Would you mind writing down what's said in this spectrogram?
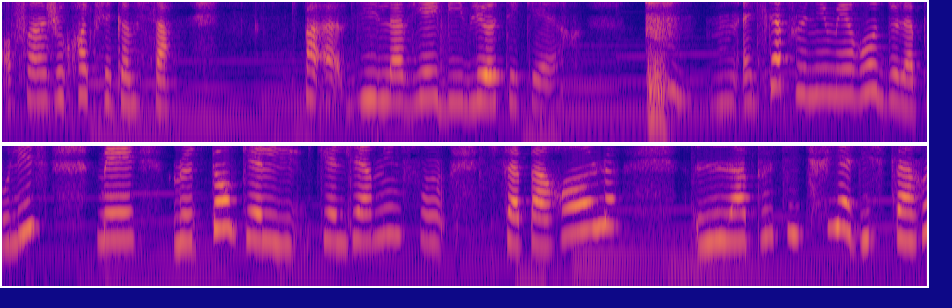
Enfin, je crois que c'est comme ça dit la vieille bibliothécaire. Elle tape le numéro de la police, mais le temps qu'elle termine son, sa parole, la petite fille a disparu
